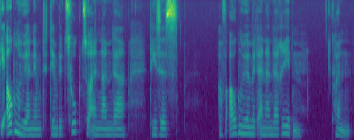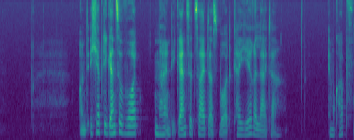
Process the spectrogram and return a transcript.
die Augenhöhe nimmt, den Bezug zueinander, dieses auf Augenhöhe miteinander reden können. Und ich habe die ganze Wort, nein, die ganze Zeit das Wort Karriereleiter im Kopf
